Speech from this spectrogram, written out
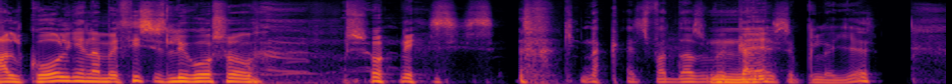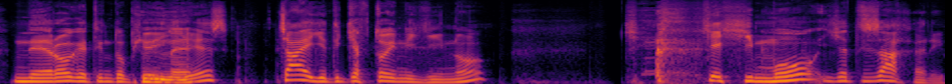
αλκοόλ για να μεθύσεις λίγο όσο ψωνίζεις και να κάνεις φαντάζομαι Ναι. καλές επιλογές. Νερό γιατί είναι το πιο Ναι. υγιές. Τσάι γιατί και αυτό είναι υγιεινό. Και, και χυμό για τη ζάχαρη.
